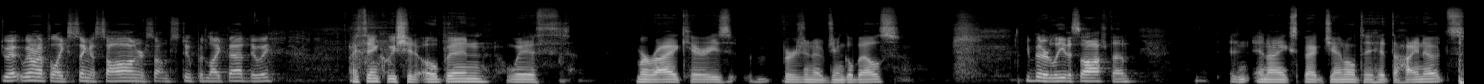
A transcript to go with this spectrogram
Do we, we don't have to like sing a song or something stupid like that, do we? I think we should open with Mariah Carey's version of Jingle Bells. You better lead us off then. And, and I expect Gentle to hit the high notes.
